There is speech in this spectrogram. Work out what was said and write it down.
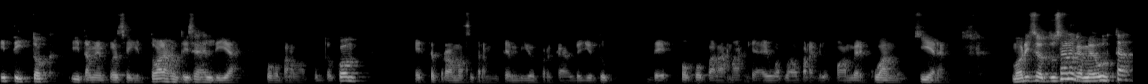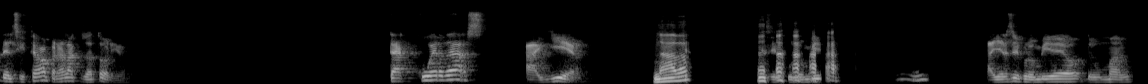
y TikTok. Y también pueden seguir todas las noticias del día, focopanamá.com. Este programa se transmite en vivo por el canal de YouTube de Foco Panamá, que hay guardado para que lo puedan ver cuando quieran. Mauricio, ¿tú sabes lo que me gusta del sistema penal acusatorio? ¿Te acuerdas ayer? Nada. Circuló un video, ayer circuló un video de un man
